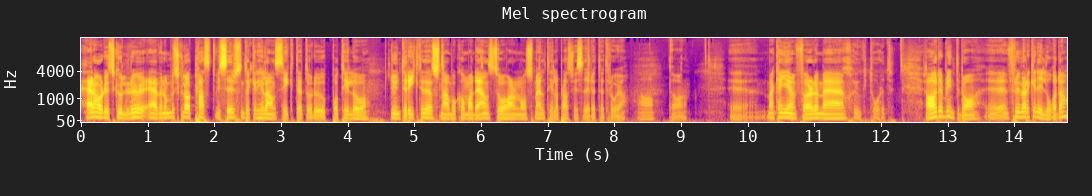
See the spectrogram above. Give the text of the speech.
Här har du, skulle du, även om du skulle ha ett plastvisir som täcker hela ansiktet och du är uppåt till och du inte riktigt är så snabb att komma den så har den nog smält hela plastvisiret, det tror jag. Ja, Det har. Eh, man kan jämföra det med, sjukt dåligt. ja det blir inte bra, eh, en fyrverkerilåda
